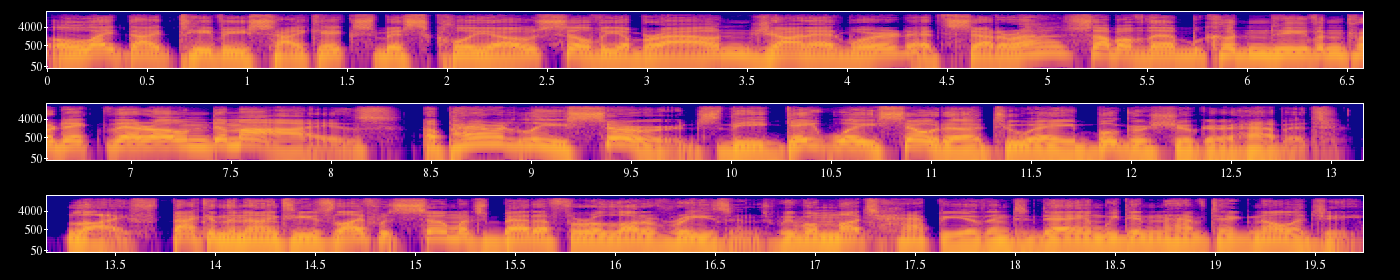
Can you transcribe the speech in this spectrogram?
Late night TV psychics, Miss Cleo, Sylvia Browne, John Edward, etc., some of them couldn't even predict their own demise. Apparently, Surge, the gateway soda to a booger sugar habit. Life. Back in the 90s, life was so much better for a lot of reasons. We were much happier than today and we didn't have technology.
